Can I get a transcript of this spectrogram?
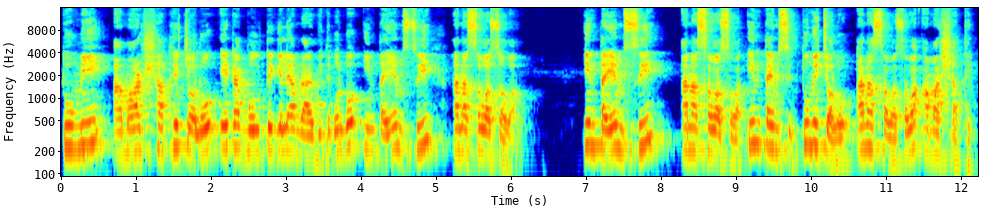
তুমি আমার সাথে চলো, এটা বলতে গেলে আমরা আরবিতে বলব ইনতাইম সি আনা সওয়া সওয়া। ইনতাইম সি আনা সওয়া সওয়া। ইনতাইম সি, তুমি চলো, আনা সওয়া সওয়া আমার সাথে।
